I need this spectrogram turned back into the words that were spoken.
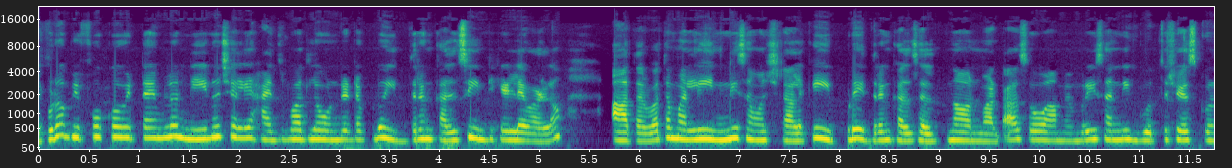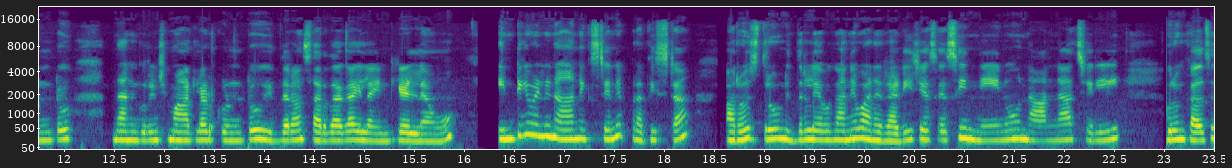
ఎప్పుడో బిఫోర్ కోవిడ్ టైంలో నేను చెల్లి హైదరాబాద్లో ఉండేటప్పుడు ఇద్దరం కలిసి ఇంటికి వెళ్ళేవాళ్ళం. ఆ తర్వాత మళ్ళీ ఇన్ని సంవత్సరాలకి ఇప్పుడే ఇద్దరం కలిసి వెళ్తున్నాం అనమాట సో ఆ మెమరీస్ అన్ని గుర్తు చేసుకుంటూ దాని గురించి మాట్లాడుకుంటూ ఇద్దరం సరదాగా ఇలా ఇంటికి వెళ్ళాము. ఇంటికి వెళ్ళిన నెక్స్ట్ డేనే ప్రతిష్ట. ఆ రోజు ధ్రువ్ నిద్ర లేవగానే వాడిని రెడీ చేసేసి నేను నాన్న చెల్లి ముగ్గురం కలిసి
